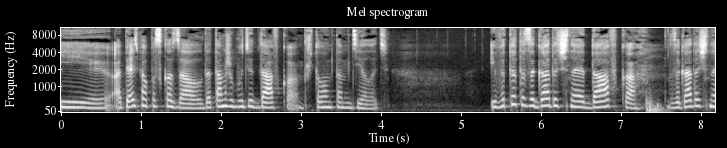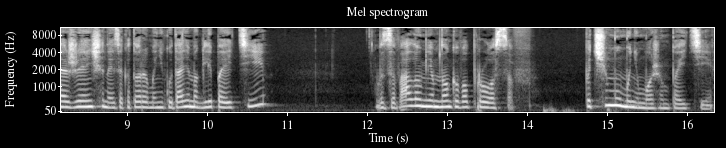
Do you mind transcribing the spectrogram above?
И опять папа сказал, да там же будет давка, что вам там делать? И вот эта загадочная давка, загадочная женщина, из-за которой мы никуда не могли пойти, вызывала у меня много вопросов. Почему мы не можем пойти?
